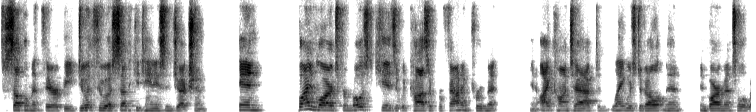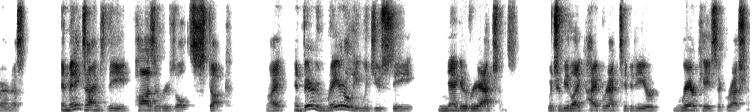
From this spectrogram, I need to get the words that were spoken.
supplement therapy, do it through a subcutaneous injection. And by and large, for most kids, it would cause a profound improvement in eye contact and language development, environmental awareness. And many times the positive results stuck, right? And very rarely would you see negative reactions, which would be like hyperactivity or rare case aggression.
